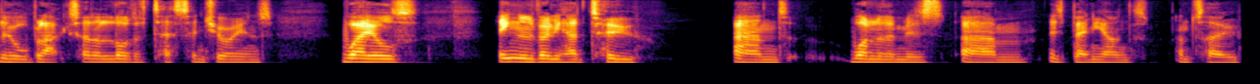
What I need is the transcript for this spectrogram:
the All Blacks had a lot of Test centurions. Wales England have only had two, and one of them is um, is Ben Youngs, and so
